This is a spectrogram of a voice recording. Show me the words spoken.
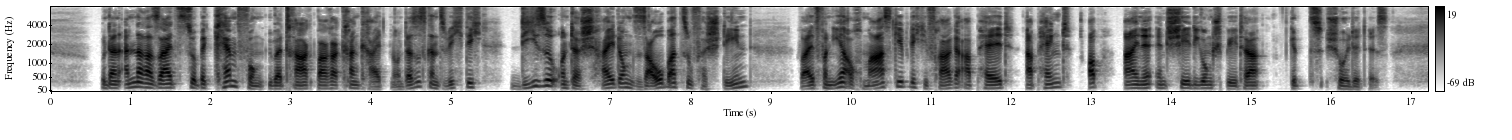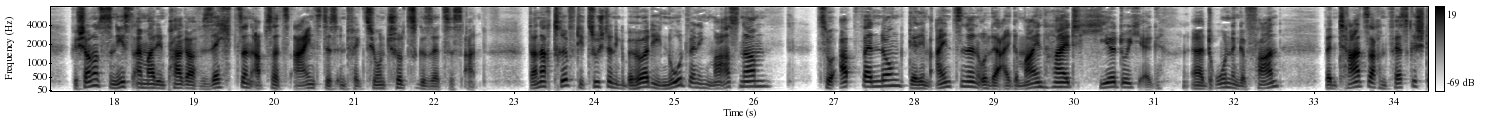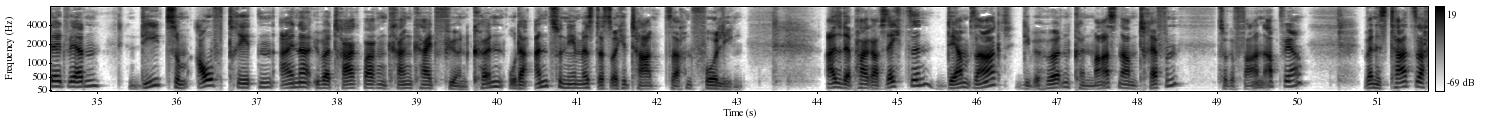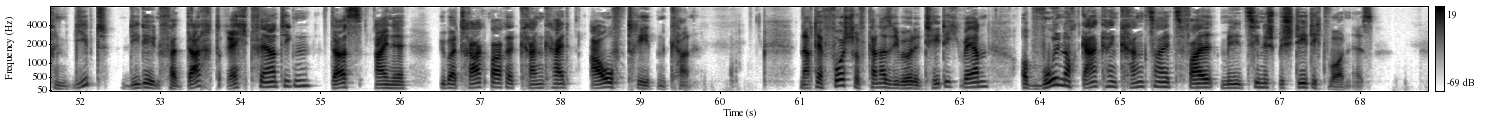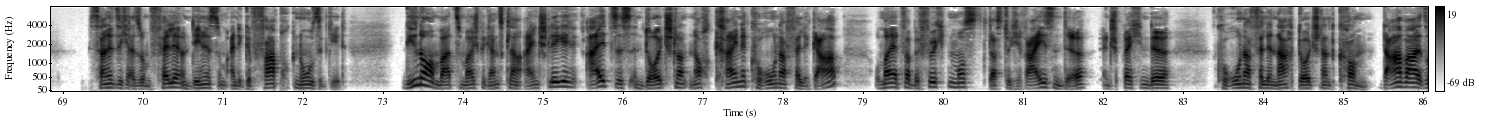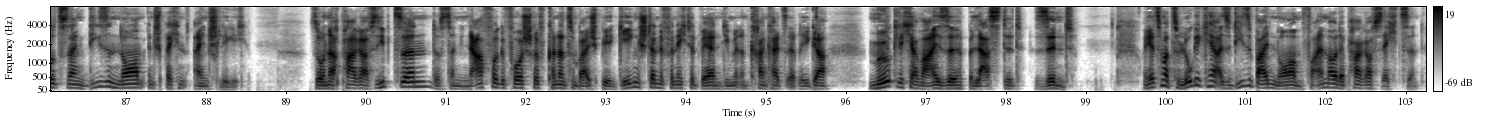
und dann andererseits zur Bekämpfung übertragbarer Krankheiten. Und das ist ganz wichtig, diese Unterscheidung sauber zu verstehen, weil von ihr auch maßgeblich die Frage abhält, abhängt, ob eine Entschädigung später geschuldet ist. Wir schauen uns zunächst einmal den Paragraph 16 Absatz 1 des Infektionsschutzgesetzes an. Danach trifft die zuständige Behörde die notwendigen Maßnahmen zur Abwendung der dem Einzelnen oder der Allgemeinheit hierdurch äh, drohenden Gefahren, wenn Tatsachen festgestellt werden, die zum Auftreten einer übertragbaren Krankheit führen können oder anzunehmen ist, dass solche Tatsachen vorliegen. Also der Paragraph 16, der sagt, die Behörden können Maßnahmen treffen zur Gefahrenabwehr, wenn es Tatsachen gibt, die den Verdacht rechtfertigen, dass eine übertragbare Krankheit auftreten kann. Nach der Vorschrift kann also die Behörde tätig werden, obwohl noch gar kein Krankheitsfall medizinisch bestätigt worden ist. Es handelt sich also um Fälle, in denen es um eine Gefahrprognose geht. Diese Norm war zum Beispiel ganz klar einschlägig, als es in Deutschland noch keine Corona-Fälle gab und man etwa befürchten muss, dass durch Reisende entsprechende Corona-Fälle nach Deutschland kommen. Da war sozusagen diese Norm entsprechend einschlägig. So, nach Paragraph 17, das ist dann die Nachfolgevorschrift, können dann zum Beispiel Gegenstände vernichtet werden, die mit einem Krankheitserreger möglicherweise belastet sind. Und jetzt mal zur Logik her, also diese beiden Normen, vor allem aber der Paragraph 16,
